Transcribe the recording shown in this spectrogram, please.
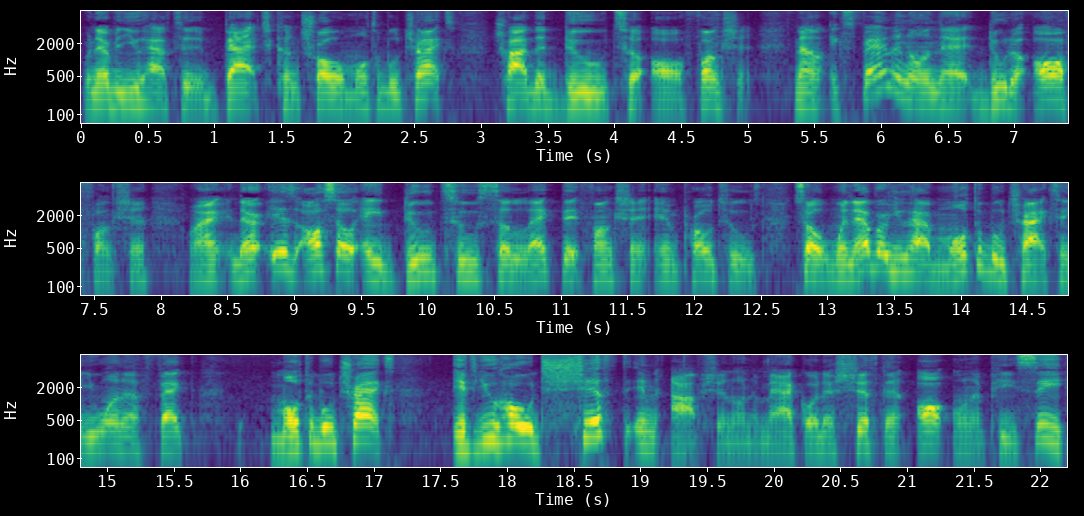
Whenever you have to batch control multiple tracks, try the do to all function. Now, expanding on that do to all function, right, there is also a do to selected function in Pro Tools. So whenever you have multiple tracks and you want to affect multiple tracks, if you hold shift and option on a Mac or the shift and alt on a PC,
